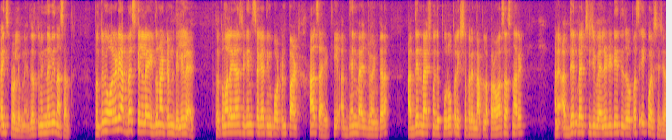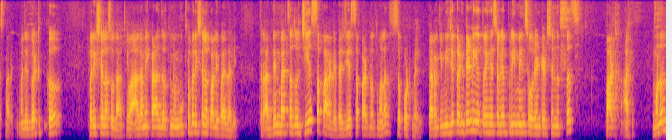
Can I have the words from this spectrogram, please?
काहीच प्रॉब्लेम नाही. जर तुम्ही नवीन असाल तर. पण तुम्ही ऑलरेडी अभ्यास केलेला आहे एक दोन अटेम्प्ट दिलेले आहेत तर तुम्हाला या ठिकाणी सगळ्यात इम्पॉर्टंट पार्ट हाच आहे की अध्ययन बॅच जॉईन करा. अध्ययन बॅचमध्ये पूर्व परीक्षेपर्यंत आपला प्रवास असणार आहे. आणि अध्ययन बॅचची जी व्हॅलिडिटी आहे ती जवळपास एक वर्षाची असणार आहे. म्हणजे गट क परीक्षेला सुद्धा किंवा आगामी काळात जर तुम्ही मुख्य परीक्षेला क्वालिफाय झाली तर अध्ययन बॅचचा जो जीएसचा पार्ट आहे त्या जीएसचा पार्टला तुम्हाला सपोर्ट मिळेल. कारण की मी जे कंटेंट घेतोय हे सगळे प्री मेन्स ओरिएंटेशनच पार्ट आहे. म्हणून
